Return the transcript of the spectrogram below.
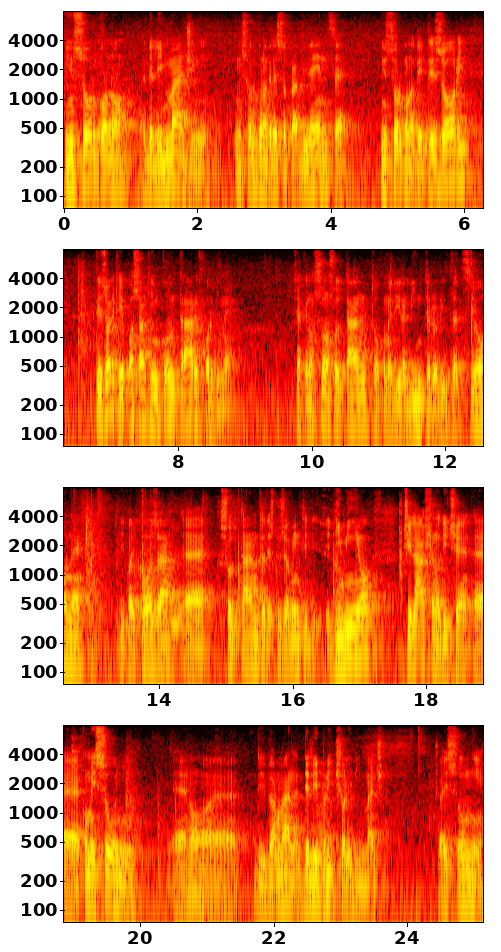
insorgono delle immagini, insorgono delle sopravvivenze, insorgono dei tesori tesori che io posso anche incontrare fuori di me, cioè che non sono soltanto come dire, l'interiorizzazione di qualcosa eh, soltanto ed esclusivamente di, di, mio, ci lasciano, dice, eh, come i sogni eh, no? Eh, di Lieberman, delle briciole di immagini, cioè i sogni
